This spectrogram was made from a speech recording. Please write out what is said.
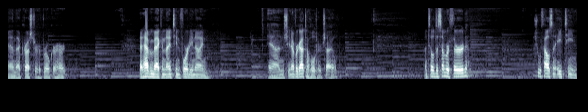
And that crushed her, it broke her heart. That happened back in 1949, and she never got to hold her child until December 3rd, 2018.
